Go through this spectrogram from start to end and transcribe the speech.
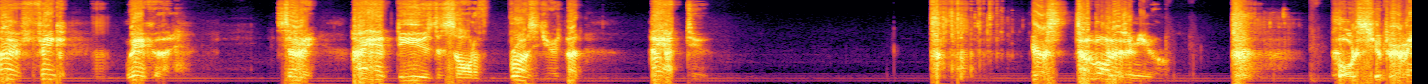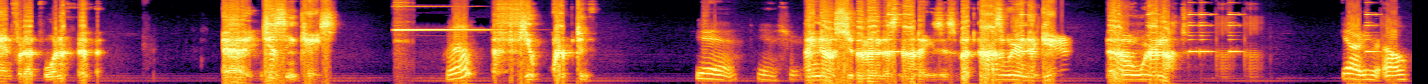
I think we're good. Sorry, I had to use the sort of procedures, but I had to. You're stubborn as a mule. Poor Superman for that one. uh, just in case, Huh? a few kryptonite. Yeah. Yeah, sure. I know Superman does not exist, but as we're in the game, no, we're not. Get out of here, oh.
